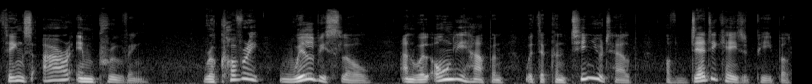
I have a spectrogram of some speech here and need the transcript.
things are improving. Recovery will be slow and will only happen with the continued help of dedicated people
